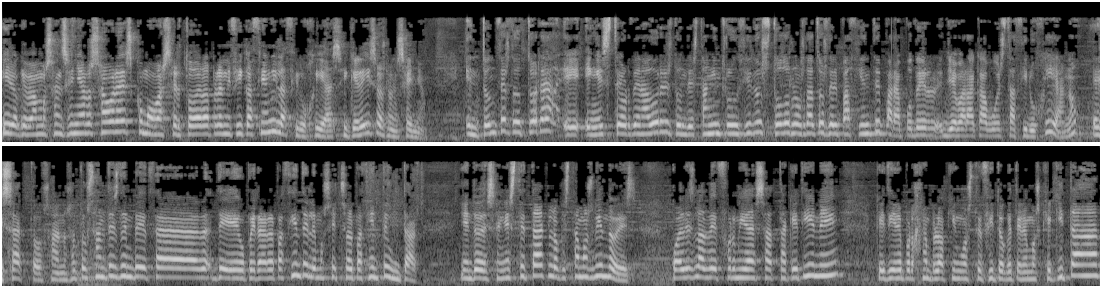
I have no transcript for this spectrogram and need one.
y lo que vamos a enseñaros ahora es cómo va a ser toda la planificación y la cirugía. Si queréis, os lo enseño. Entonces, doctora, eh, en este ordenador es donde están introducidos todos los datos del paciente para poder llevar a cabo esta cirugía, ¿no? Exacto. O sea, nosotros antes de empezar de operar al paciente le hemos hecho al paciente un TAC. Y entonces en este TAC lo que estamos viendo es cuál es la deformidad exacta que tiene, que tiene por ejemplo aquí un osteofito que tenemos que quitar,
